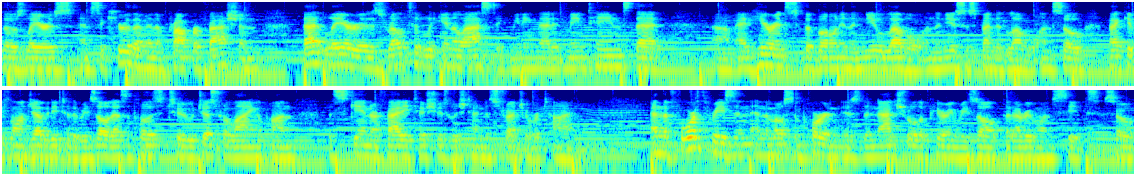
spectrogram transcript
those layers and secure them in a proper fashion, that layer is relatively inelastic, meaning that it maintains that um, adherence to the bone in the new level, in the new suspended level. And so that gives longevity to the result as opposed to just relying upon the skin or fatty tissues which tend to stretch over time. And the fourth reason, and the most important, is the natural appearing result that everyone seeks. So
